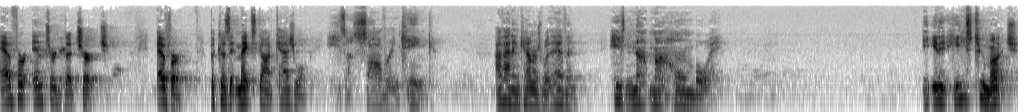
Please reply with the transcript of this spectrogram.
ever entered the church. Ever. Because it makes God casual. He's a sovereign king. I've had encounters with heaven. He's not my homeboy. It, it, he's too much.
